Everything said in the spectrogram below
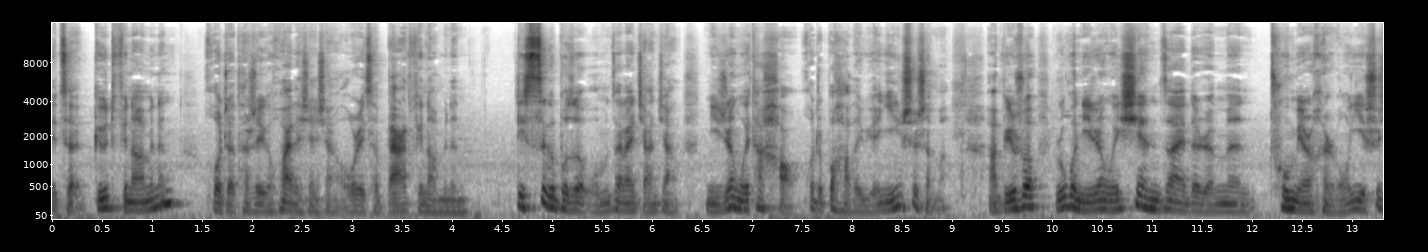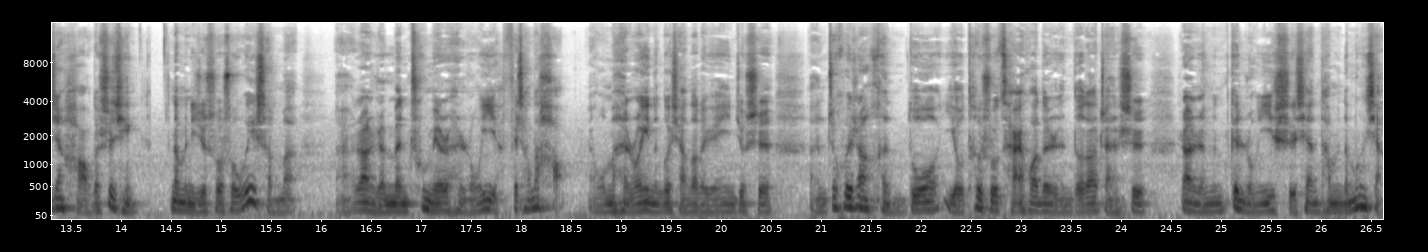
，it's a good phenomenon，或者它是一个坏的现象，or it's a bad phenomenon。第四个步骤，我们再来讲讲你认为它好或者不好的原因是什么啊？比如说，如果你认为现在的人们出名很容易是件好的事情。那么你就说说为什么啊，让人们出名很容易，非常的好。我们很容易能够想到的原因就是，嗯，这会让很多有特殊才华的人得到展示，让人们更容易实现他们的梦想。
